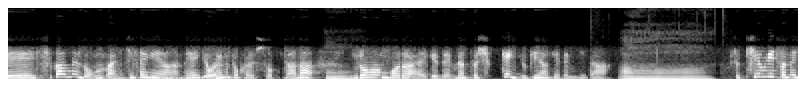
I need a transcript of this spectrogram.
내 시간을 너무 많이 희생해야 하네. 여행도 갈 수 없잖아. 어. 이런 거를 알게 되면 또 쉽게 유기하게 됩니다. 아, 그래서 키우기 전에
